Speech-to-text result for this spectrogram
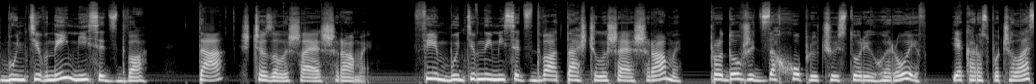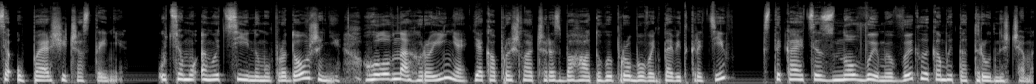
Бунтівний місяць 2 та, що залишає шрами. Фільм Бунтівний місяць 2 та що лишає шрами продовжить захоплюючу історію героїв, яка розпочалася у першій частині. У цьому емоційному продовженні головна героїня, яка пройшла через багато випробувань та відкриттів, стикається з новими викликами та труднощами.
